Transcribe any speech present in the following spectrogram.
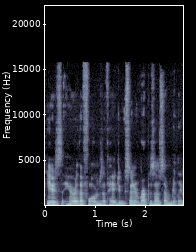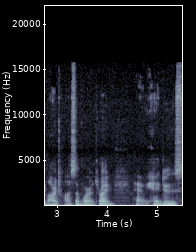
here's here are the forms of heidus, and it represents a really large class of words, right? heidus,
